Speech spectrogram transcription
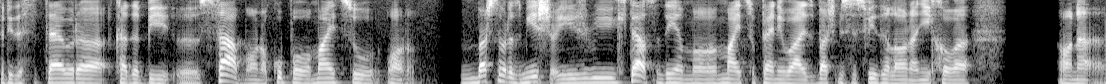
30 e, eura kada bi e, sam ono kupovao majicu, ono, baš sam razmišljao i, i hteo sam da imam majicu Pennywise, baš mi se svidela ona njihova uh, ona,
